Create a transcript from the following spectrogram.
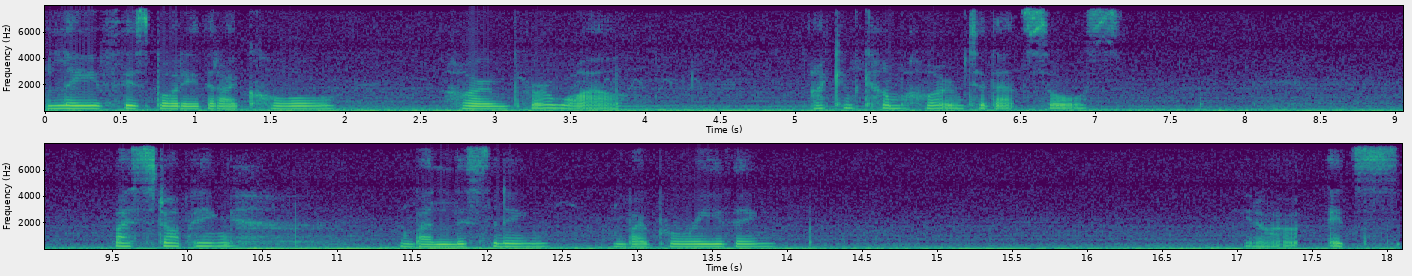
leave this body that I call home for a while, I can come home to that source by stopping and by listening and by breathing. You know, it's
